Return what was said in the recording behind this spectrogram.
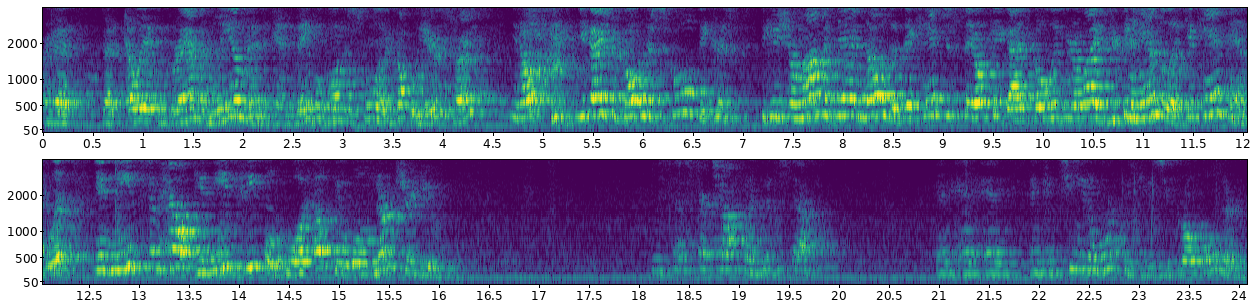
I got, got Elliot and Graham and Liam and, and Mabel going to school in a couple years, right? You know, you guys are going to school because, because your mom and dad know that they can't just say, okay, guys, go live your life. You can handle it. You can't handle it. You need some help. You need people who will help you, who will nurture you. We start you off on a good step and, and, and, and continue to work with you as you grow older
